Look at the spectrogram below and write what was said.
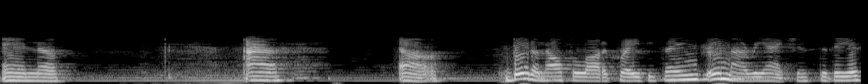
And uh, I uh, did an awful lot of crazy things in my reactions to this.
